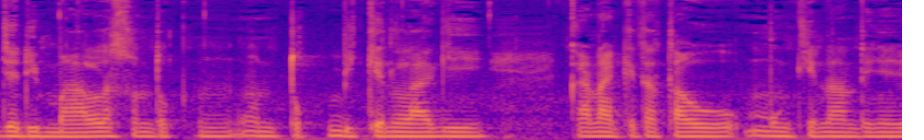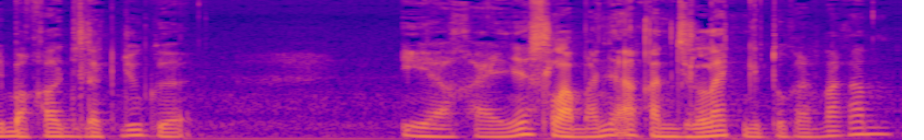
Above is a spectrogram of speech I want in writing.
jadi males untuk untuk bikin lagi karena kita tahu mungkin nantinya bakal jelek juga iya kayaknya selamanya akan jelek gitu karena kan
